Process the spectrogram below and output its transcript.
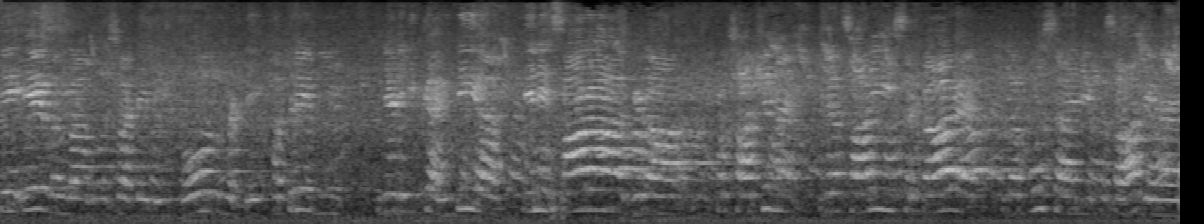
ਕਿ ਇਹ ਬੰਦਾ ਹੁਣ ਸਾਡੇ ਲਈ ਬਹੁਤ ਵੱਡੇ ਖਤਰੇ ਦੀ ਜਿਹੜੀ ਘੰਟੀ ਆ, ਇਹਨੇ ਸਾਰਾ ਜਿਹੜਾ ਪ੍ਰਸ਼ਾਸਨ ਹੈ, ਜਾਂ ਸਾਰੀ ਸਰਕਾਰ ਹੈ, ਜਾਂ ਪੁਲਿਸ ਹੈ ਇਹਨੇ ਫਸਾ ਦੇਣਾ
